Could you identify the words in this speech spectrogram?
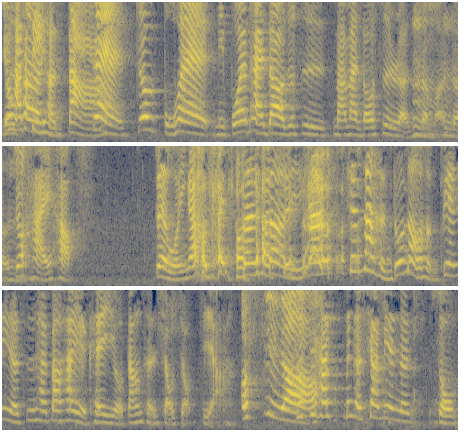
因为它地很大，对，就不会，你不会拍到就是满满都是人什么的，就还好。对，我应该要带脚架。真的，你应该现在很多那种很便利的自拍棒，它也可以有当成小脚架。哦，是哦，就是它那个下面的手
